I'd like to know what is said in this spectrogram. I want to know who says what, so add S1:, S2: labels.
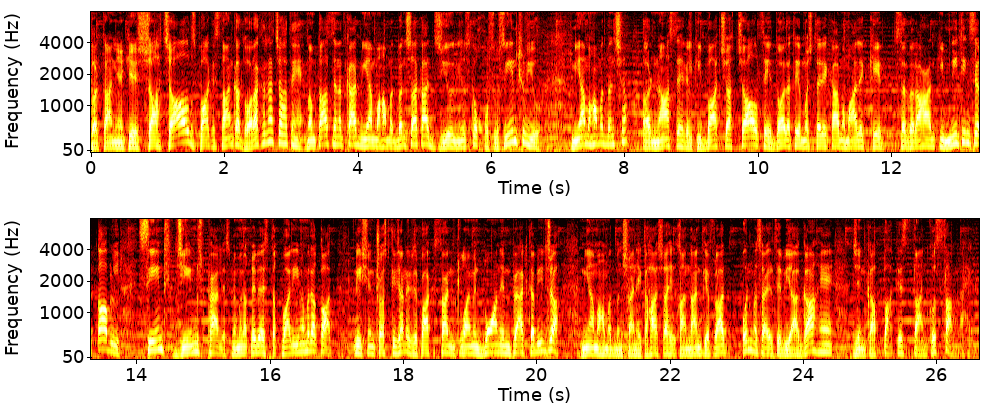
S1: बरतानिया के शाह चार्ल्स पाकिस्तान का दौरा करना चाहते हैं। मुमताज़ सनतकार मियाँ मोहम्मद बनशाह का, जियो न्यूज़ को खसूसी इंटरव्यू। मियाँ मोहम्मद बनशाह और नाज सहगल की बादशाह चार्ल्स से दौलत मुश्तरक ममालिक के सरबराहान की मीटिंग से कबल सेंट जेम्स पैलेस में मनद इस्तबाली में मुलाकात। एशियन ट्रस्ट की जानब से पाकिस्तान एम्प्लॉयमेंट बॉन्ड इम्पैक्ट का भी इजरा। मियाँ मोहम्मद बनशाह ने कहा, शाही खानदान के अफराद उन मसाइल से भी आगाह हैं जिनका पाकिस्तान को सामना है।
